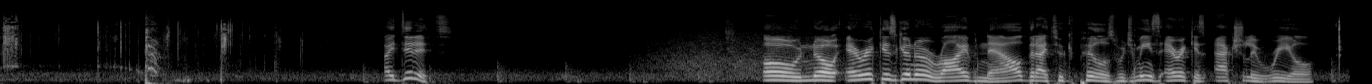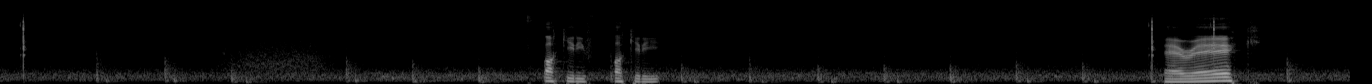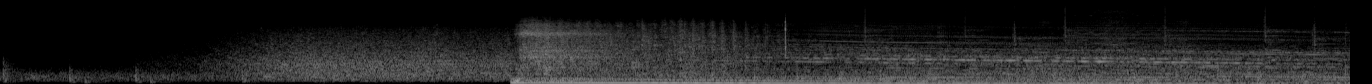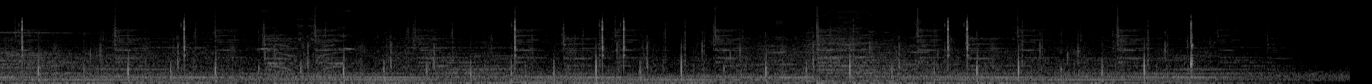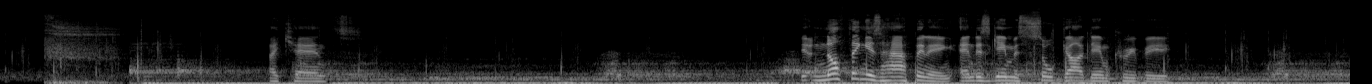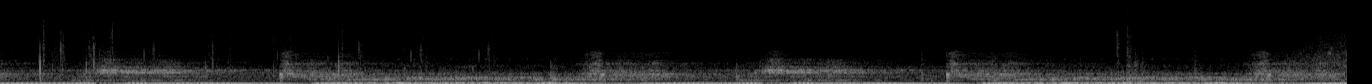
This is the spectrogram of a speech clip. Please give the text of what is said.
I did it. Oh no, Eric is gonna arrive now that I took pills, which means Eric is actually real. Fuckity fuckity. Eric. Nothing is happening, and this game is so goddamn creepy.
